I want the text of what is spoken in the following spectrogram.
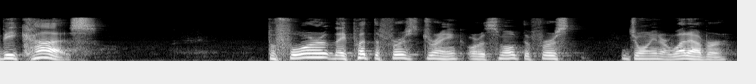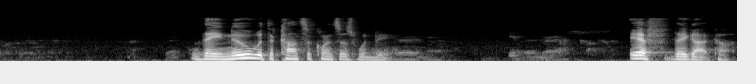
Because before they put the first drink or smoked the first joint or whatever, they knew what the consequences would be if they got caught.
